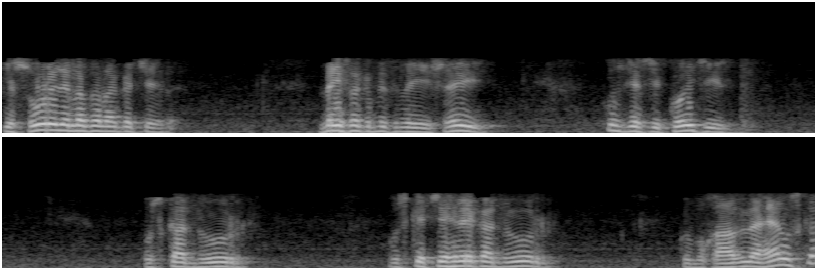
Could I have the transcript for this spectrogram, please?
کہ سورج اللہ تعالیٰ کا چہرہ نہیں سک مثل ہی صحیح اس جیسی کوئی چیز نہیں۔ اس کا نور، اس کے چہرے کا نور، کوئی مقابلہ ہے اس کا؟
